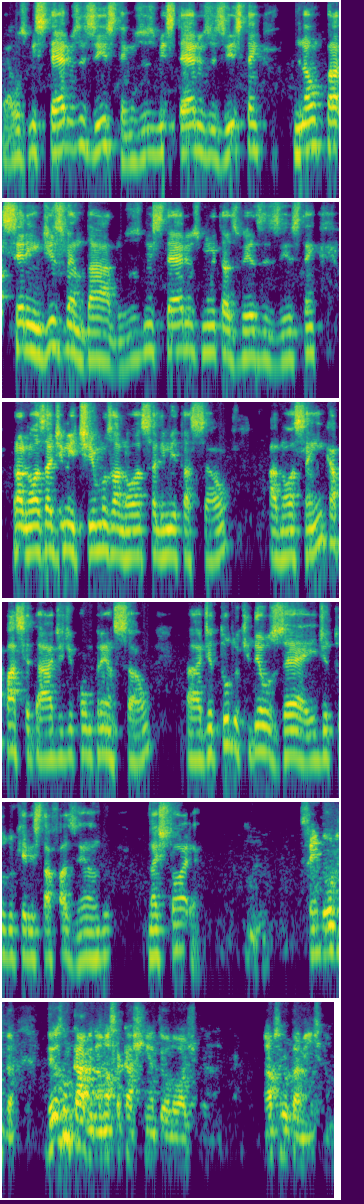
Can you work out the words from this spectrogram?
É, os mistérios existem, os mistérios existem não para serem desvendados, os mistérios muitas vezes existem para nós admitirmos a nossa limitação, a nossa incapacidade de compreensão uh, de tudo que Deus é e de tudo que Ele está fazendo na história. Sem dúvida. Deus não cabe na nossa caixinha teológica. Né? Absolutamente não.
